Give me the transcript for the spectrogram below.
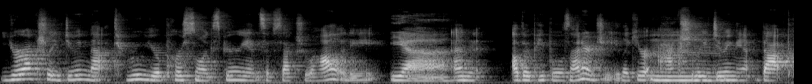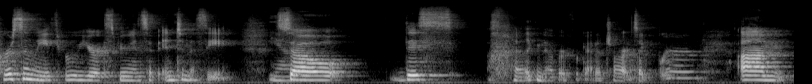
you're actually doing that through your personal experience of sexuality. Yeah. And other people's energy. Like you're mm. actually doing it, that personally through your experience of intimacy. Yeah. So this I like never forget a chart. It's like um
